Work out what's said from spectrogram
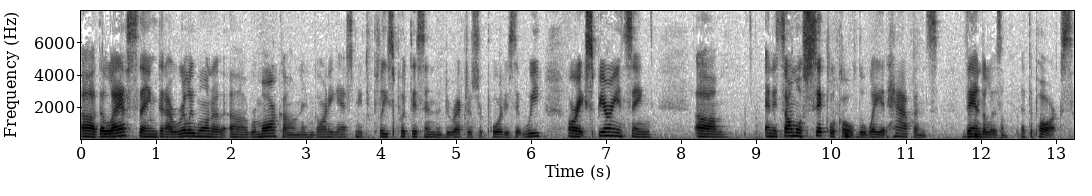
Uh, The last thing that I really want to remark on, and Garney asked me to please put this in the director's report, is that we are experiencing, um, and it's almost cyclical the way it happens, vandalism at the parks.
